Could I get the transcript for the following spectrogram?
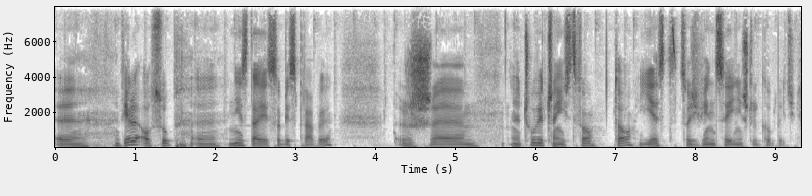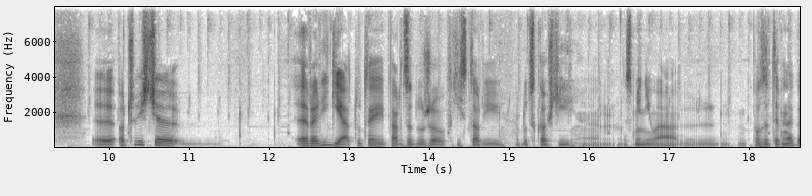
E, wiele osób e, nie zdaje sobie sprawy, że człowieczeństwo to jest coś więcej niż tylko być. E, oczywiście religia tutaj bardzo dużo w historii ludzkości zmieniła. Pozytywnego,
